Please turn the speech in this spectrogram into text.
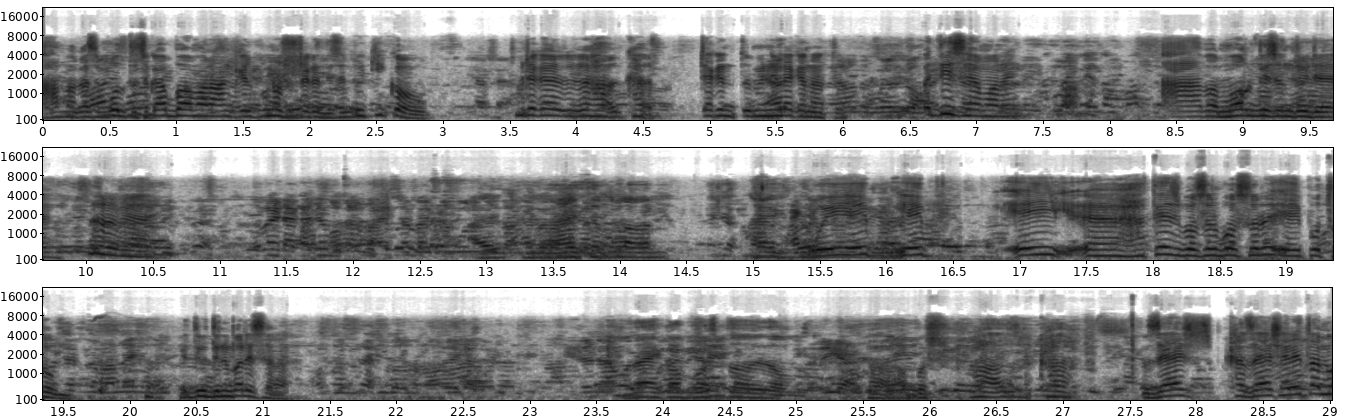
আমার কাছে বলতেছে কাব্বু আমার আঙ্কেল পনেরোশো টাকা দিয়েছেন। তুই কি কও? তুমি টাকা টাকা তুমি নিলে কেন তো ওই দিছে আমারে। আবার মগ দিয়েছেন দুইটা। ওই এই এই তেইশ বছর বছরে এই প্রথম। এই দুই দিন বাড়ি ছাড়া। হয়ে হ্যাঁ হ্যাঁ সারি তো আমি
